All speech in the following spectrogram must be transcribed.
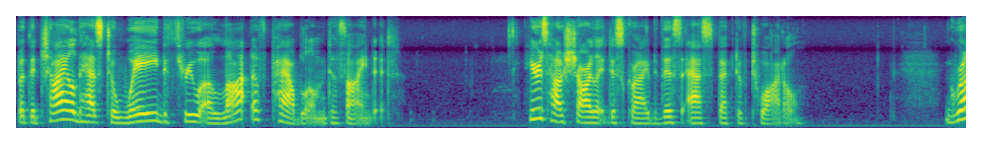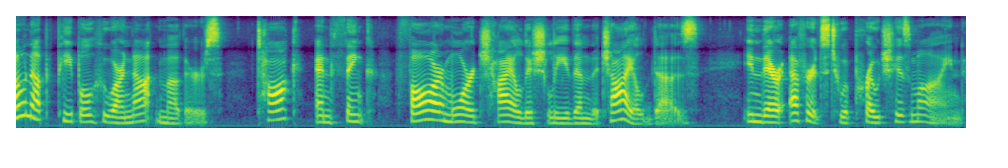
but the child has to wade through a lot of pablum to find it. Here's how Charlotte described this aspect of twaddle. Grown up people who are not mothers talk and think far more childishly than the child does in their efforts to approach his mind.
